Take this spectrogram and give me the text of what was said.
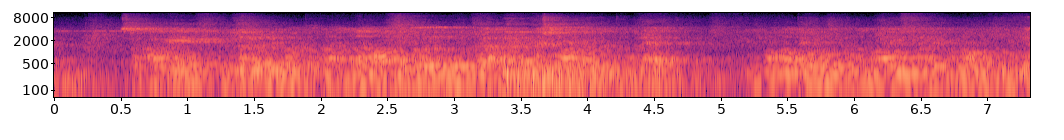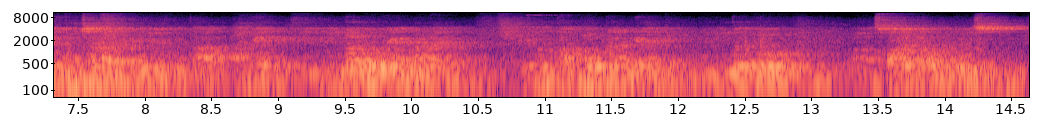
ಸೊ ಹಾಗೆ ಎಲ್ಲರೂ ನಿಮ್ಮ ತಮ್ಮ ಎಲ್ಲ ಮಾಧ್ಯಮಗಳಲ್ಲೂ ಕೂಡ ರಿಕ್ವೆಸ್ಟ್ ಮಾಡಬೇಕು ಅಂತಂದರೆ ನಿಮ್ಮ ಮಾಧ್ಯಮಗಳು ನಮ್ಮ ಈ ಕಾರ್ಯಕ್ರಮ ಒಂದು ಒಳ್ಳೆಯ ಪ್ರಚಾರ ಆಗಬೇಕು ಅಂತ ಹಾಗೆ ಎಲ್ಲರೂ ನಾಳೆ ನೀಡುವಂತಹ ಪ್ರೋಗ್ರಾಮ್ಗೆ ನಿಮ್ಮೆಲ್ಲರಿಗೂ ಸ್ವಾಗತವನ್ನು ತಿಳಿಸುತ್ತೇನೆ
